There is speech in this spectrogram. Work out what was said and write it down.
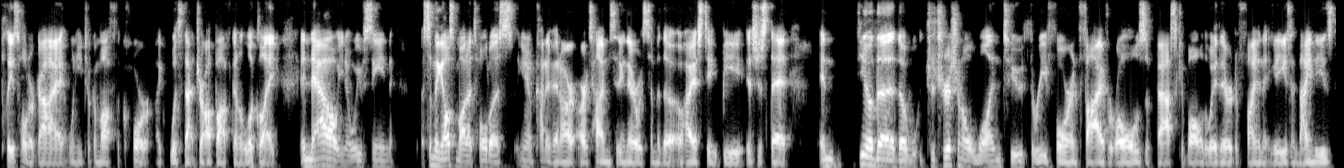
placeholder guy when he took him off the court. Like, what's that drop off going to look like? And now, you know, we've seen something else Matta told us, you know, kind of in our, our time sitting there with some of the Ohio State beat is just that, and you know, the, the traditional one, two, three, four, and five roles of basketball, the way they were defined in the 80s and 90s,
